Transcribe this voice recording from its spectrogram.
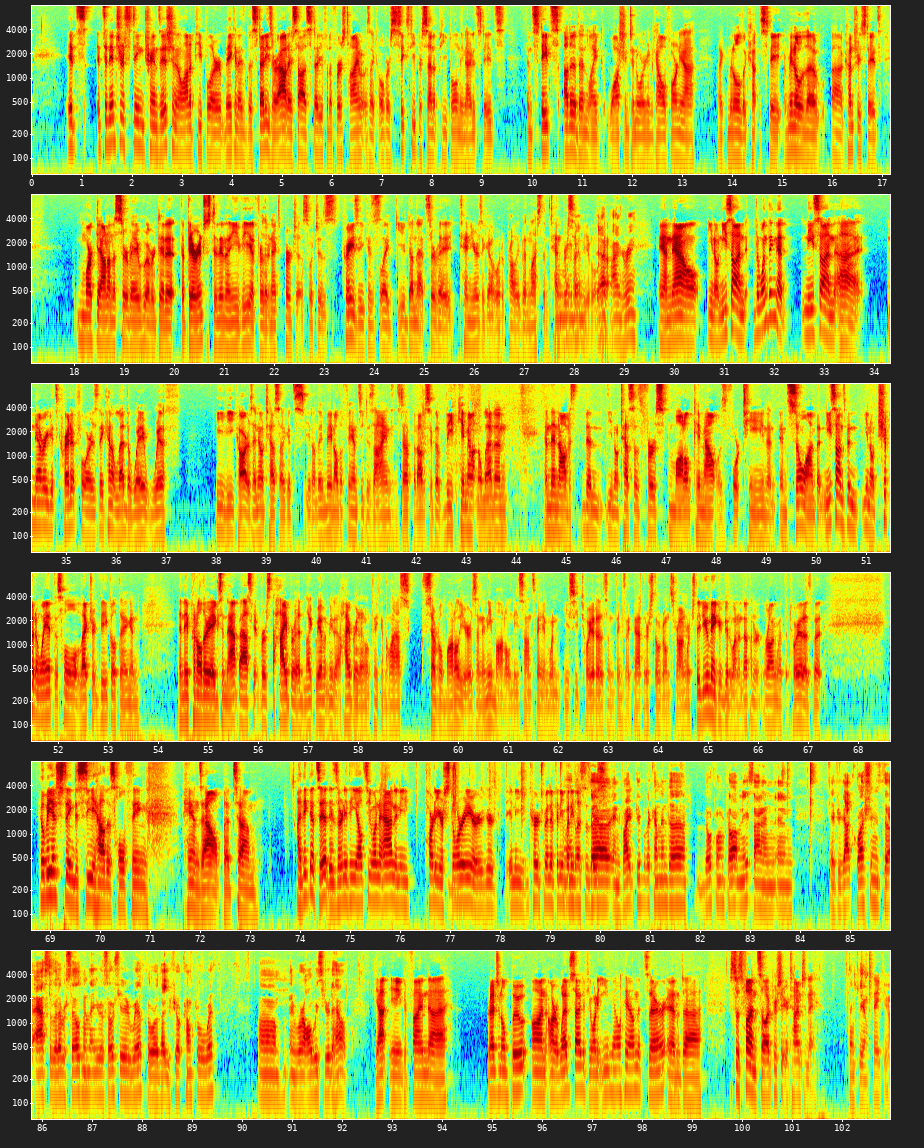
it's it's an interesting transition. A lot of people are making the studies are out. I saw a study for the first time. It was like over sixty percent of people in the United States and states other than like Washington, Oregon, California, like middle of the state, middle of the uh, country states marked down on a survey, whoever did it, that they're interested in an EV for their next purchase, which is crazy because like you'd done that survey 10 years ago, it would have probably been less than 10% been, of people. Yeah, yeah, I agree. And now, you know, Nissan, the one thing that Nissan uh, never gets credit for is they kind of led the way with EV cars. I know Tesla gets, you know, they made all the fancy designs and stuff, but obviously the Leaf came out in 11 and then obviously then you know Tesla's first model came out was 14 and and so on. But Nissan's been you know chipping away at this whole electric vehicle thing. And and they put all their eggs in that basket versus the hybrid. Like we haven't made a hybrid I don't think in the last several model years and any model Nissan's made when you see Toyotas and things like that. They're still going strong which they do make a good one and nothing wrong with the Toyotas. But it'll be interesting to see how this whole thing pans out. But um, I think that's it. Is there anything else you want to add? Any part of your story or your any encouragement if anybody well, listens to uh, invite people to come into Bill Corn Nissan and, and if you've got questions to ask the whatever salesman that you're associated with or that you feel comfortable with, um, and we're always here to help. Yeah, you can find uh, Reginald Boot on our website if you want to email him. It's there, and uh, this was fun. So I appreciate your time today. Thank you. Thank you.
